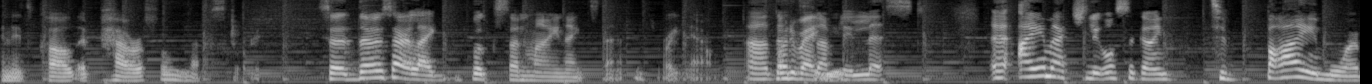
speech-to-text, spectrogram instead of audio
And it's called A Powerful Love Story. So those are like books on my nightstand right now. Uh, that's about a lovely you? list. Uh, I am actually also going to buy more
